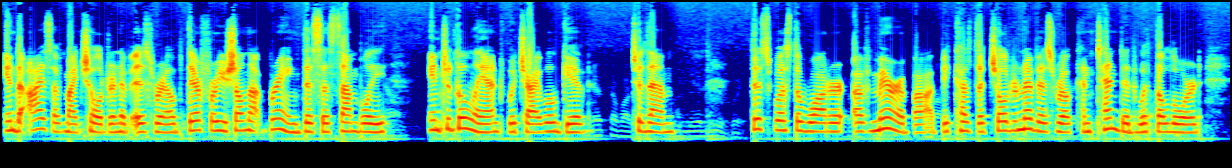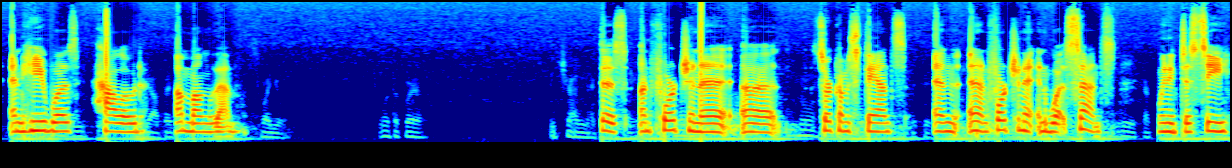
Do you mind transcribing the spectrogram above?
in the eyes of my children of Israel, therefore you shall not bring this assembly into the land which I will give to them. This was the water of Meribah, because the children of Israel contended with the Lord, and he was hallowed among them. This unfortunate uh, circumstance, and, and, unfortunate in what sense? We need to see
